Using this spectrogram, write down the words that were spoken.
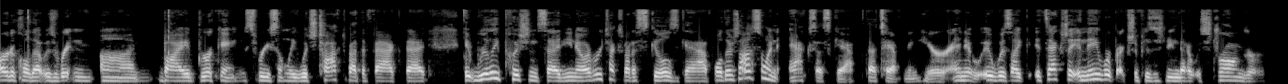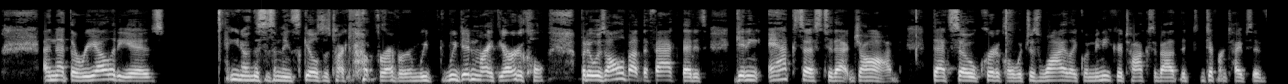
article that was written um, by Brookings recently, which talked about the fact that it really pushed and said, you know, everybody talks about a skills gap. Well, there's also an access gap that's happening here. And it, it was like, it's actually, and they were actually positioning that it was stronger and that the reality is, you know, this is something skills has talked about forever and we, we didn't write the article, but it was all about the fact that it's getting access to that job that's so critical, which is why like when Monika talks about the different types of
